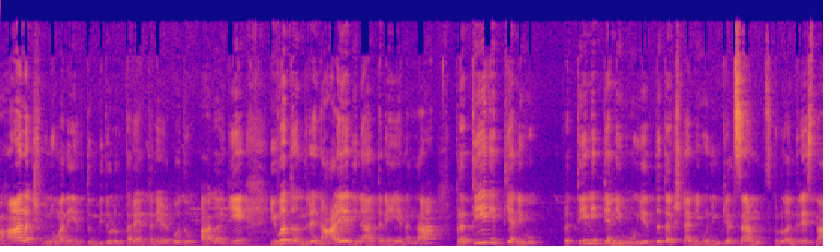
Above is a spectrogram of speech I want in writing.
ಮಹಾಲಕ್ಷ್ಮಿನೂ ಮನೆಯಲ್ಲಿ ತುಂಬಿ ತುಳುಕ್ತಾರೆ ಅಂತಲೇ ಹೇಳ್ಬೋದು. ಹಾಗಾಗಿ ಇವತ್ತು ಅಂದರೆ ನಾಳೆಯ ದಿನ ಅಂತಲೇ ಏನಲ್ಲ ಪ್ರತಿನಿತ್ಯ ನೀವು ಪ್ರತಿನಿತ್ಯ ನೀವು ಎದ್ದ ತಕ್ಷಣ ನೀವು ನಿಮ್ಮ ಕೆಲಸನ ಮುಗಿಸ್ಕೊಂಡು, ಅಂದರೆ ಸ್ನಾ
